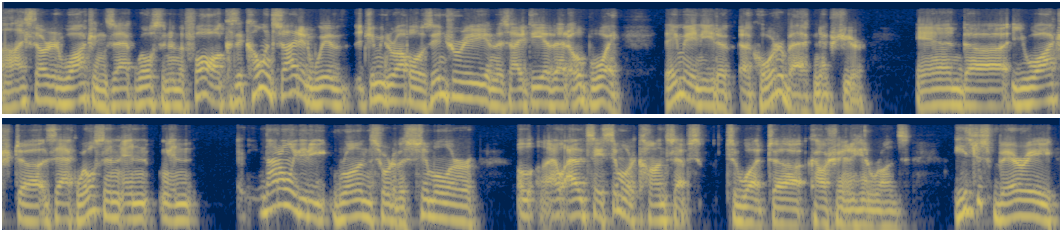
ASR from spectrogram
uh, I started watching Zach Wilson in the fall because it coincided with Jimmy Garoppolo's injury and this idea that, oh boy, they may need a, a quarterback next year. And uh, you watched uh, Zach Wilson, and and not only did he run sort of a similar, I would say similar concepts to what uh, Kyle Shanahan runs. He's just very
